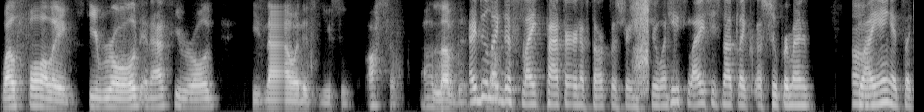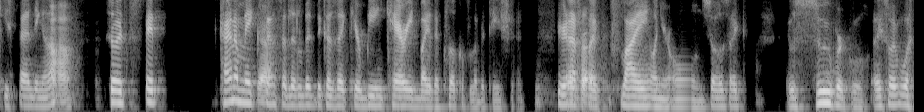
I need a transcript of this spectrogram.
while falling. He rolled, and as he rolled, he's now in his new suit. Awesome. I loved it. I do like Loved the flight pattern of Doctor Strange too. When he flies, he's not like a Superman Uh, flying, it's like he's standing up. Uh-huh. So it's it kind of makes Yeah. sense a little bit because like you're being carried by the cloak of levitation. You're That's not right. like flying on your own. So it's like it was super cool. Like, so it-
